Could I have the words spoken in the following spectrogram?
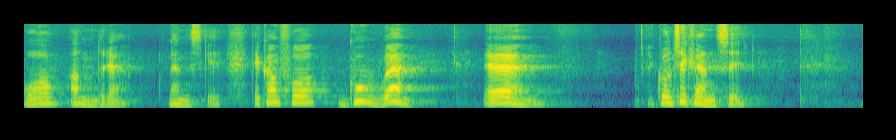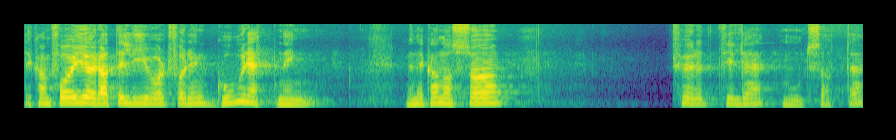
og andre mennesker. Det kan få gode eh, konsekvenser. Det kan få gjøre at livet vårt får en god retning, men det kan også føre til det motsatte.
